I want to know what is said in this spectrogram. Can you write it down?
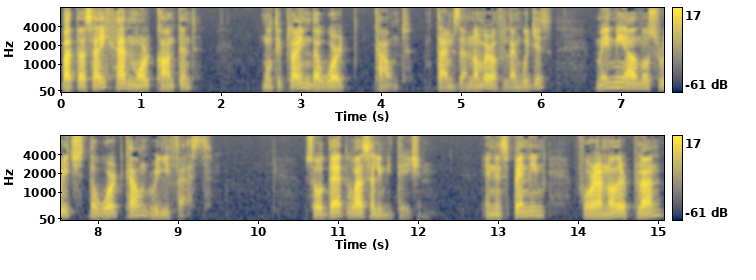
But as I had more content, multiplying the word count times the number of languages made me almost reach the word count really fast. So that was a limitation and spending for another plan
